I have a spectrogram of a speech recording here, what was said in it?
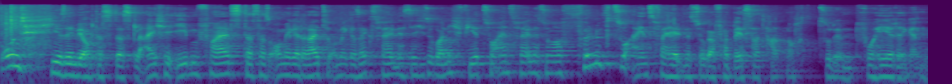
Und hier sehen wir auch das, das gleiche ebenfalls, dass das Omega-3 zu Omega-6-Verhältnis sich sogar nicht 4 zu 1 Verhältnis, sondern 5 zu 1 Verhältnis sogar verbessert hat noch zu den vorherigen,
